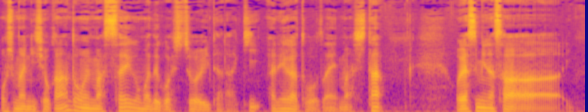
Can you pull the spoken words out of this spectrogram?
おしまいにしようかなと思います。最後までご視聴いただきありがとうございました。おやすみなさい。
